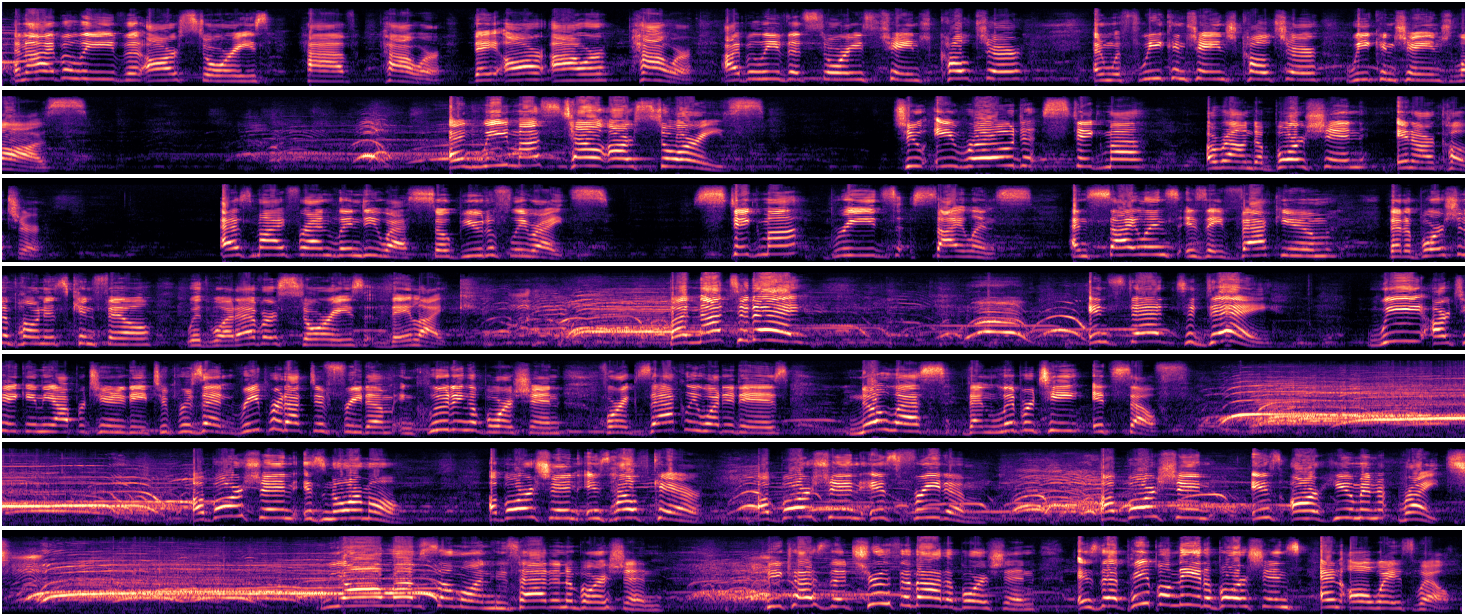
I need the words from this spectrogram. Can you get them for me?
And I believe that our stories have power. They are our power. I believe that stories change culture, and if we can change culture, we can change laws. And we must tell our stories to erode stigma around abortion in our culture. As my friend Lindy West so beautifully writes, stigma breeds silence, and silence is a vacuum that abortion opponents can fill with whatever stories they like. But not today. Instead, today, we are taking the opportunity to present reproductive freedom, including abortion, for exactly what it is no less than liberty itself. Abortion is normal. Abortion is health care. Abortion is freedom. Abortion is our human right. We all love someone who's had an abortion. Because the truth about abortion is that people need abortions and always will.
